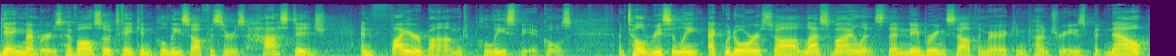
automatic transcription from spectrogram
Gang members have also taken police officers hostage and firebombed police vehicles. Until recently, Ecuador saw less violence than neighboring South American countries, but now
